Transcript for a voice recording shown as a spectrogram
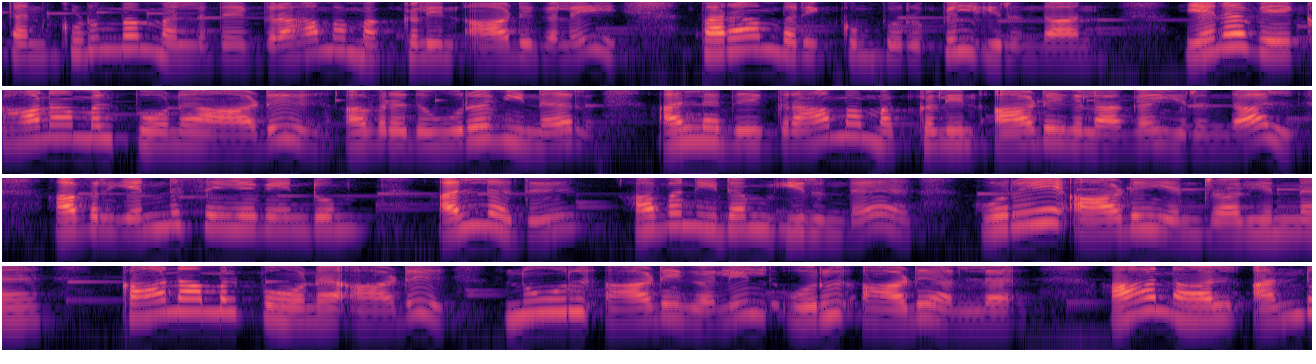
தன் குடும்பம் அல்லது கிராம மக்களின் ஆடுகளை பராமரிக்கும் பொறுப்பில் இருந்தான். எனவே காணாமல் போன ஆடு அவரது உறவினர் அல்லது கிராம மக்களின் ஆடுகளாக இருந்தால் அவர் என்ன செய்ய வேண்டும்? அல்லது அவனிடம் இருந்த ஒரே ஆடு என்றால் என்ன? காணாமல் போன ஆடு நூறு ஆடுகளில் ஒரு ஆடு அல்ல. ஆனால் அந்த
